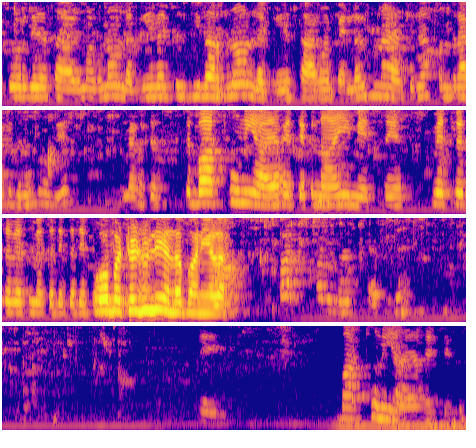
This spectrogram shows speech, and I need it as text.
ਤੋਰਗੇ ਦਾ ਸਾਗ ਮੈਂ ਬਣਾਉਣ ਲੱਗੀ ਹਾਂ ਮੈਂ ਦੂਜੀ ਵਾਰ ਬਣਾਉਣ ਲੱਗੀ ਹਾਂ ਸਾਗ ਮੈਂ ਪਹਿਲਾਂ ਵੀ ਬਣਾਇਆ ਸੀਗਾ 15 ਕੁ ਦਿਨ ਹੋ ਗਏ। ਮੈਂ ਕਿਹਾ ਚੱਲ ਤੇ ਬਾਥੂ ਨਹੀਂ ਆਇਆ ਹੈ ਤੱਕ ਨਾ ਹੀ ਮੇਥਰੇ ਮੇਥਰੇ ਤਾਂ ਵੈਸੇ ਮੈਂ ਕਦੇ ਕਦੇ ਉਹ ਬੱਠਲ ਡੁੱਲੀ ਜਾਂਦਾ ਪਾਣੀ ਵਾਲਾ। ਬਾਥੂ ਨਹੀਂ ਆਇਆ ਹੈ ਤੱਕ।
